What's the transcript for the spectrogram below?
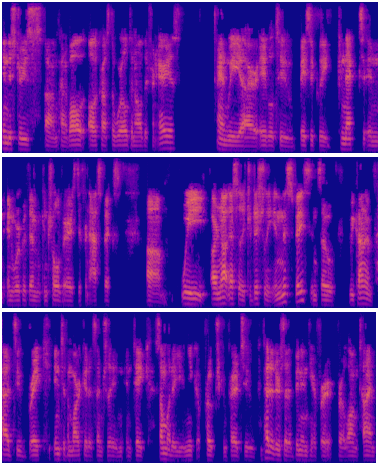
industries um, kind of all, all across the world in all different areas. And we are able to basically connect and, and work with them and control various different aspects. Um, we are not necessarily traditionally in this space. And so we kind of had to break into the market essentially and, and, take somewhat a unique approach compared to competitors that have been in here for, for a long time.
